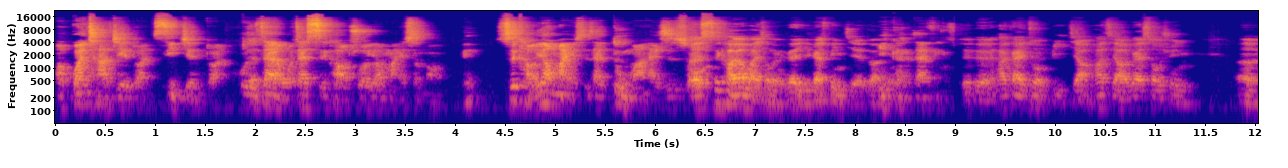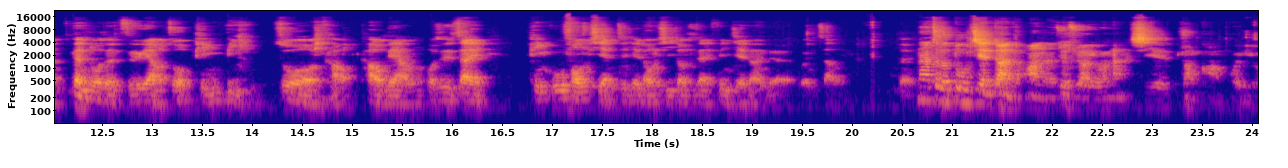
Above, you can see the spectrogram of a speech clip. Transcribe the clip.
呃观察阶段 C 阶段，或者在我在思考说要买什么。诶，思考要买是在度吗？还是说思考要买什么也在也在并阶段？也可能在并。对对，他该做比较，他只要该搜寻呃更多的资料做评比。做考考量，或者是在评估风险这些东西，都是在分阶段的文章。对，那这个度阶段的话呢，最主要有哪些状况会有？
